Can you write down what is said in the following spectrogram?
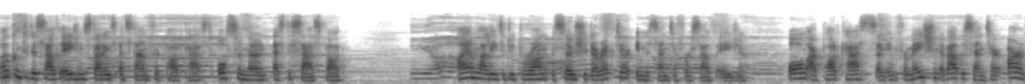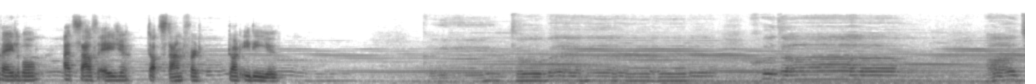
Welcome to the South Asian Studies at Stanford podcast, also known as the SAS Pod. I am Lalita du Perron, Associate Director in the Center for South Asia All our podcasts and information about the Center are available at southasia.stanford.edu. कहीं तो बहर खुदा आज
